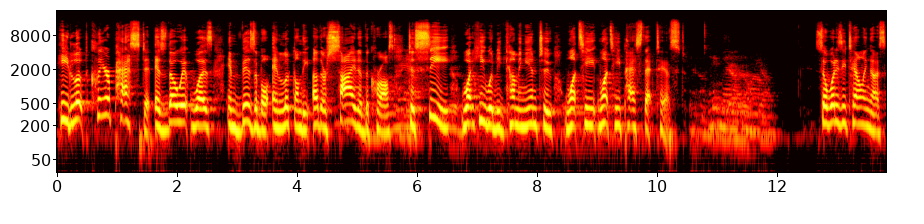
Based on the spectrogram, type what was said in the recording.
He looked clear past it as though it was invisible and looked on the other side of the cross to see what he would be coming into once he once he passed that test. So what is he telling us?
